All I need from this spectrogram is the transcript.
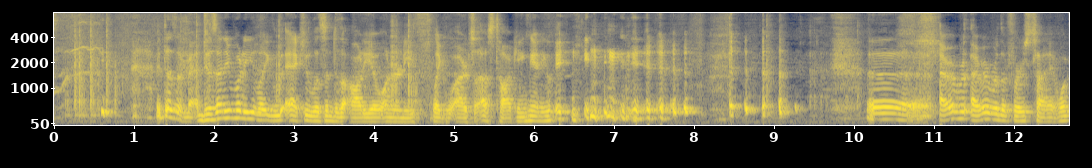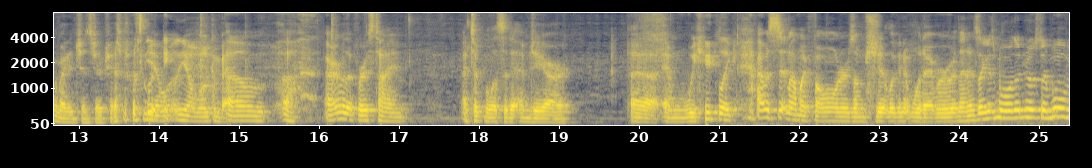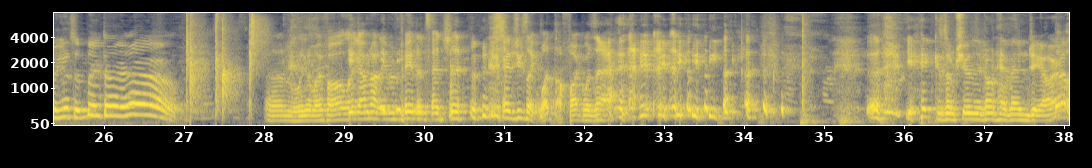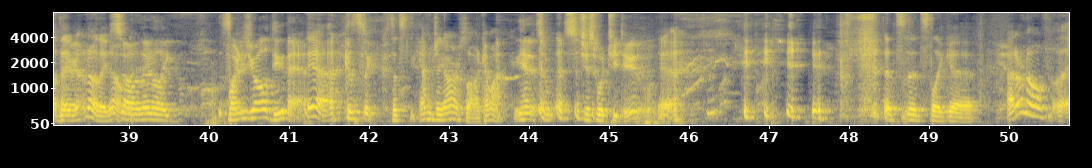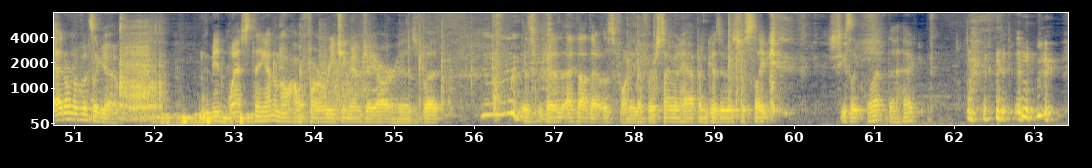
It doesn't matter. Does anybody like actually listen to the audio underneath, like our, us talking anyway? uh, I remember. I remember the first time. Welcome back to Chinstrap Chaps. by the Yeah, well, yeah, welcome back. Um, uh, I remember the first time I took Melissa to MJR, uh, and we like I was sitting on my phone or some shit looking at whatever, and then it's like it's more than just a movie; it's a big time out. And I'm just looking at my phone like I'm not even paying attention, and she's like, "What the fuck was that?" Yeah, because I'm sure they don't have MJR. No, they don't- no, they don't. So they're like, why did you all do that? yeah, because it's the MJR song. Come on. Yeah, it's, it's just what you do. Yeah. it's it's like a I don't know if I don't know if it's like a Midwest thing. I don't know how far reaching MJR is, but Mm. it's because I thought that was funny the first time it happened because it was just like she's like, "What the heck?" Here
